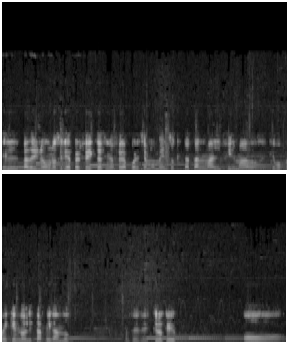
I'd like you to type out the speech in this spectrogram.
el Padrino 1 sería perfecta si no fuera por ese momento que está tan mal filmado, que vos ves que no le está pegando. Entonces eh, creo que o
